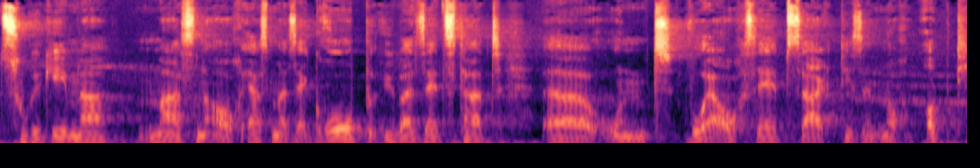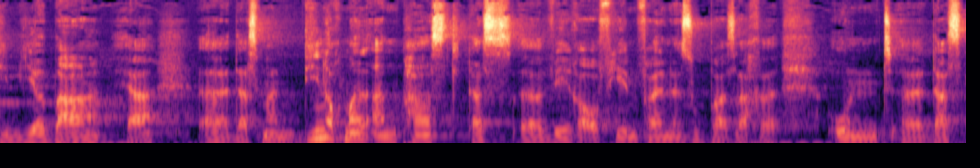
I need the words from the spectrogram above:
zugegebenermaßen auch erstmal sehr grob übersetzt hat äh, und wo er auch selbst sagt, die sind noch optimierbar, ja, äh, dass man die nochmal anpasst, das äh, wäre auf jeden Fall eine super Sache und äh, das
